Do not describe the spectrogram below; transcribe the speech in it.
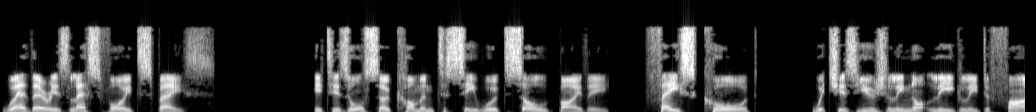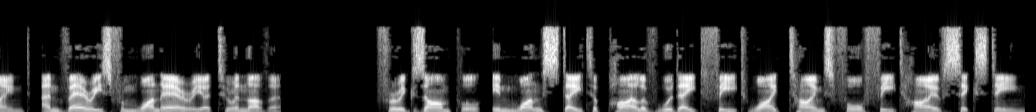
where there is less void space. It is also common to see wood sold by the face cord which is usually not legally defined, and varies from one area to another. For example, in one state a pile of wood 8 feet wide times 4 feet high of 16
